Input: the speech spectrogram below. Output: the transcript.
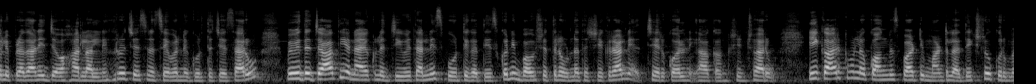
తొలి ప్రధాని జవహర్లాల్ నెహ్రూ చేసిన సేవల్ని గుర్తు చేశారు. వివిధ జాతీయ నాయకుల జీవితాల్ని స్ఫూర్తిగా తీసుకుని భవిష్యత్తులో ఉన్నత శిఖరాన్ని చేరుకోవాలని ఆకాంక్షించారు. ఈ కార్యక్రమంలో కాంగ్రెస్ పార్టీ మండల అధ్యక్షుడు Kuruma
